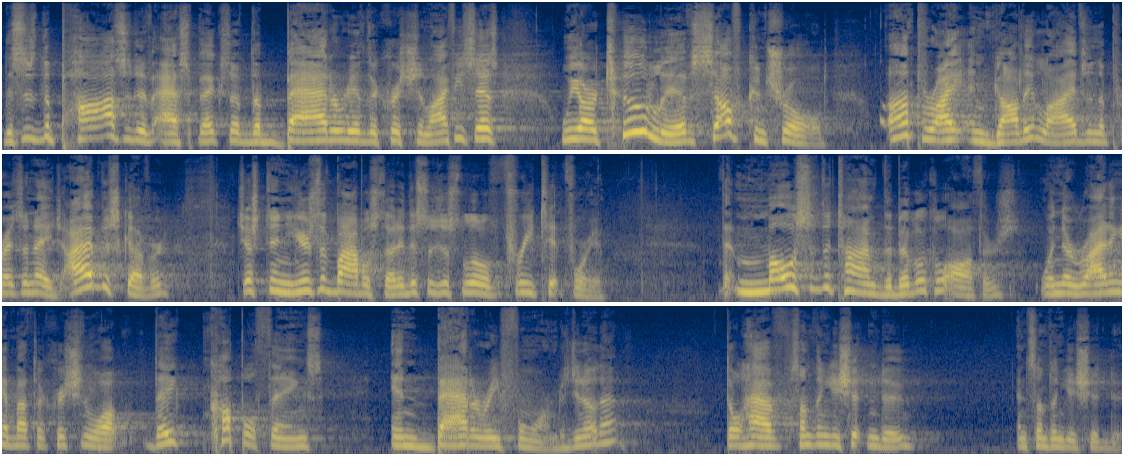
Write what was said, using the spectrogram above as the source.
This is the positive aspects of the battery of the Christian life. He says, We are to live self controlled, upright, and godly lives in the present age. I have discovered, just in years of Bible study, this is just a little free tip for you, that most of the time the biblical authors, when they're writing about the Christian walk, they couple things in battery form. Did you know that? They'll have something you shouldn't do and something you should do.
